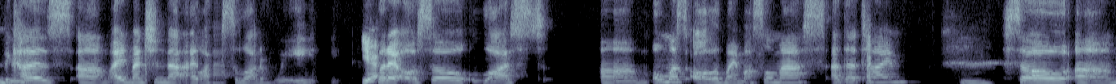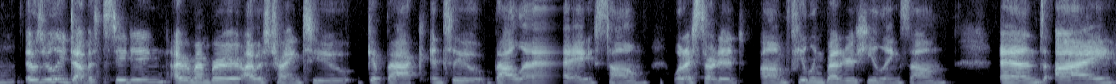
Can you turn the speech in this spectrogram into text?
Mhm. because um, I had mentioned that I lost a lot of weight. Yeah. But I also lost um, almost all of my muscle mass at that time. Mm. So um, it was really devastating. I remember I was trying to get back into ballet some when I started um, feeling better, healing some. And I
